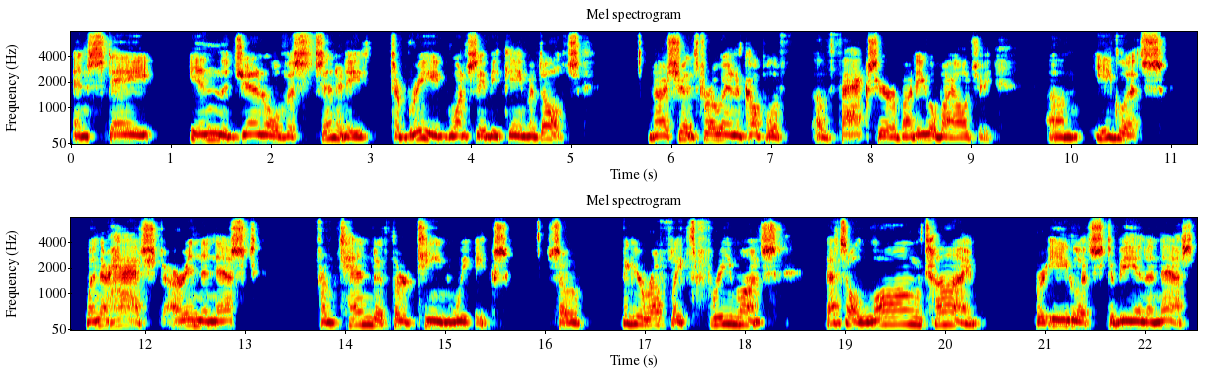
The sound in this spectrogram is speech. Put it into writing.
and stay in the general vicinity to breed once they became adults? Now, I should throw in a couple of, of facts here about eagle biology. Um, eaglets when they're hatched, are in the nest from 10 to 13 weeks. So figure roughly three months. That's a long time for eaglets to be in a nest.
